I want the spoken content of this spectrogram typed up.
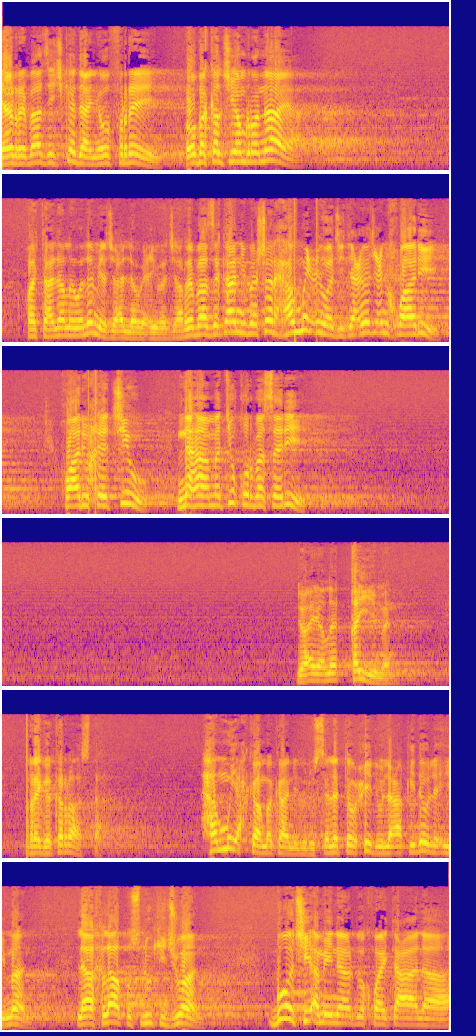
یان ڕێبازێکی کەدانی ئەو فڕێ ئەو بە کەڵکی ئەمڕۆ نایە خی تعالی ولم يجعل له عوجا ڕێبازەکانی بەشەر هەموو عوجی عوج یعنی خواری خواری و خێچی و نەهامەتی و قوربەسەری دوای ئەڵێ قەیمن ڕێگەکە ڕاستە هەمووی احکامەکانی دروستە لە تەوحید و لە عقیدە و لە ئیمان لە اخلاق و سلوکی جوان بۆچی ئەمەی نردوە خی تعاالە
